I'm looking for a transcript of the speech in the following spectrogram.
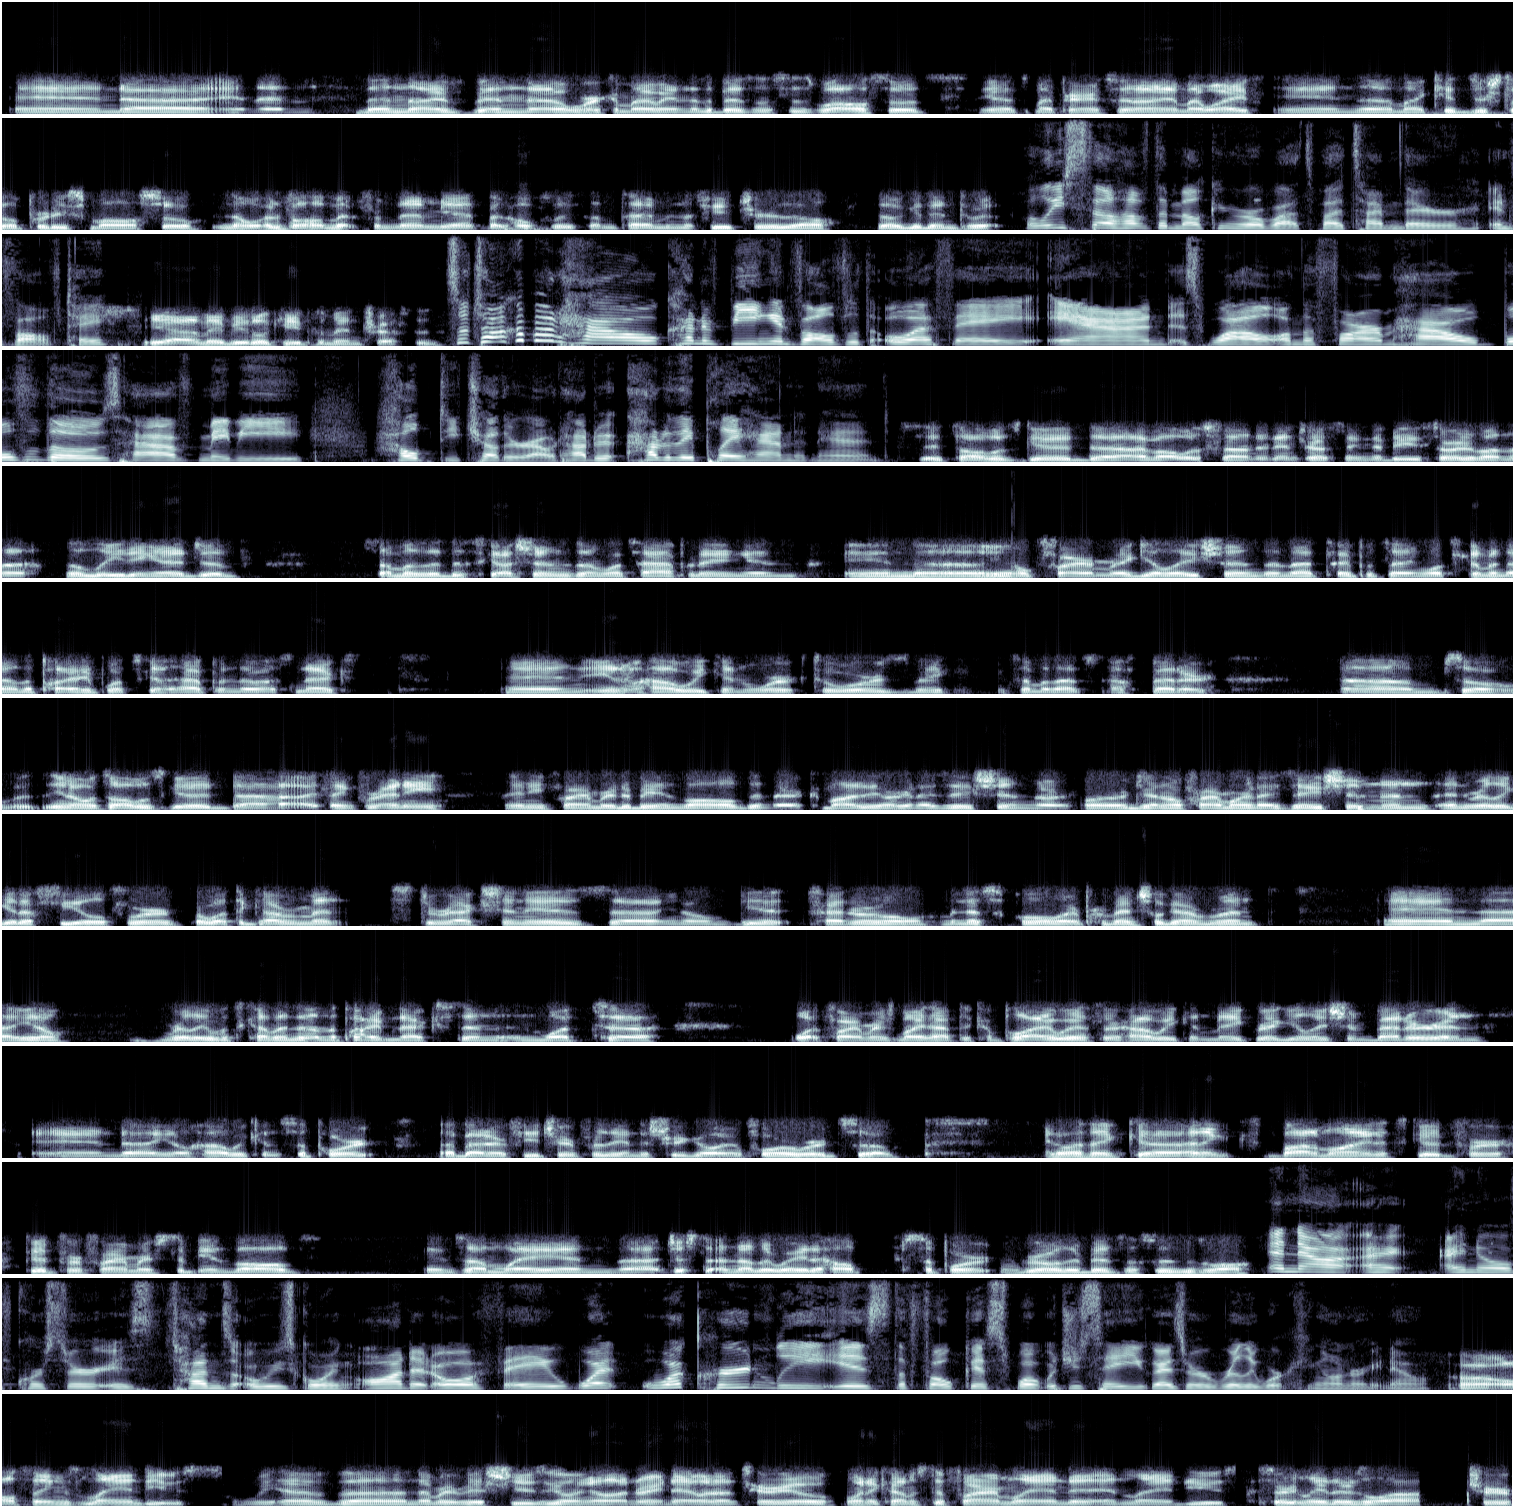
and uh, and then then I've been uh, working my way into the business as well. So it's yeah, it's my parents and I and my wife, and uh, my kids are still pretty small, so no involvement from them yet. But hopefully, sometime in the future, they'll they'll get into it. Well, at least they'll have the milking robots by the time they're involved. Hey. Yeah, maybe it'll keep them interested. So talk about how kind of being involved with OFA and as well on the farm, how both of those have maybe helped each other out. How do how do they play hand in hand? It's always good. Uh, I've always found it interesting to be sort of on the, the leading edge of some of the discussions on what's happening and and uh, you know farm regulation and that type of thing. What's coming down the pipe? What's going to happen to us next? And you know how we can work towards making some of that stuff better. Um, so you know it's always good. Uh, I think for any any farmer to be involved in their commodity organization or, or general farm organization and, and really get a feel for, for what the government's direction is, uh, you know, be it federal, municipal, or provincial government, and uh, you know really what's coming down the pipe next and, and what uh, what farmers might have to comply with or how we can make regulation better and and uh, you know how we can support a better future for the industry going forward. So you know I think uh, I think bottom line it's good for good for farmers to be involved in some way, and uh, just another way to help support and grow their businesses as well. And now I I know of course there is tons always going on at OFA. What what currently is the focus? What would you say you guys are really working on right now? Uh, all things land use. We have uh, a number of issues going on right now in Ontario when it comes to farmland and, and land use. Certainly, there's a lot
